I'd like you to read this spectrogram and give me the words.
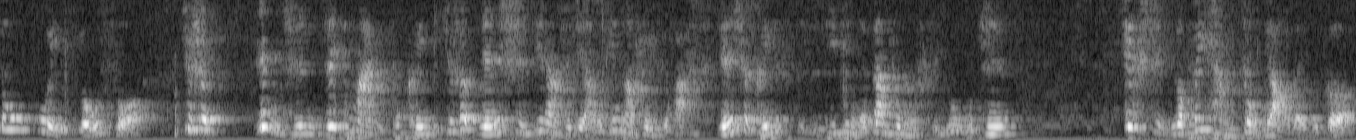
都会有所。就是认知，你最起码你不可以，就说人实际上是这样。我经常说一句话，人是可以死于疾病的，但不能死于无知。这个是一个非常重要的一个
